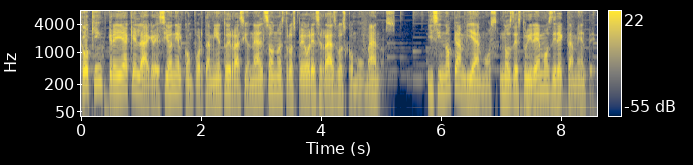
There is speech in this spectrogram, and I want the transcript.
Hawking creía que la agresión y el comportamiento irracional son nuestros peores rasgos como humanos. Y si no cambiamos, nos destruiremos directamente.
